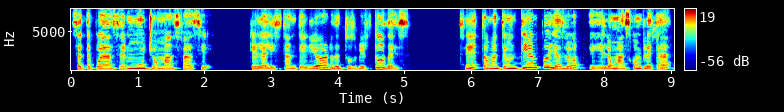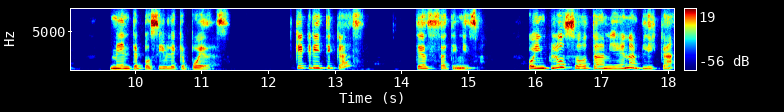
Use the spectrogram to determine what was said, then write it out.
se te pueda hacer mucho más fácil que la lista anterior de tus virtudes. ¿Sí? Tómate un tiempo y hazlo eh, lo más completamente posible que puedas. ¿Qué críticas te haces a ti misma. O incluso también aplica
